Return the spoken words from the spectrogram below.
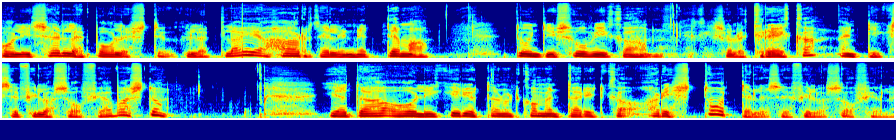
oli selle poolest küllalt laiahaardeline, et tema tundis huvi ka, eks ole, Kreeka antiikse filosoofia vastu ja ta oli kirjutanud kommentaarid ka Aristotelese filosoofiale.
